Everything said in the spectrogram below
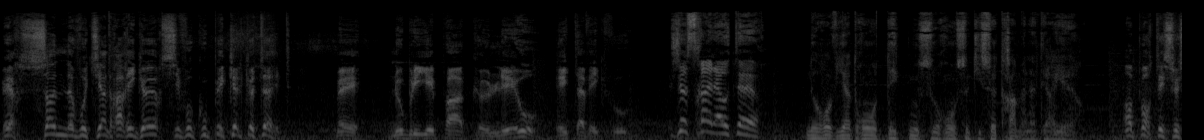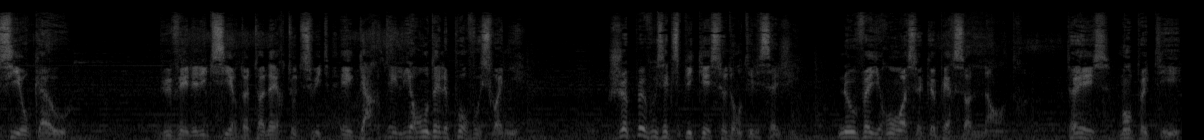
Personne ne vous tiendra rigueur si vous coupez quelques têtes. Mais n'oubliez pas que Léo est avec vous. Je serai à la hauteur. Nous reviendrons dès que nous saurons ce qui se trame à l'intérieur. Emportez ceci au cas où. Buvez l'élixir de tonnerre tout de suite et gardez l'hirondelle pour vous soigner. Je peux vous expliquer ce dont il s'agit. Nous veillerons à ce que personne n'entre. Triss, mon petit,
